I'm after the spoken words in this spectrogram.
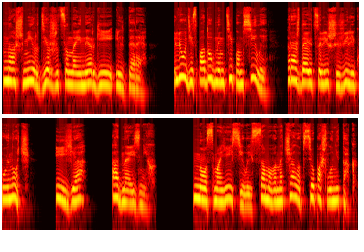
Наш мир держится на энергии Ильтере. Люди с подобным типом силы рождаются лишь в Великую Ночь, и я одна из них. Но с моей силой с самого начала все пошло не так.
